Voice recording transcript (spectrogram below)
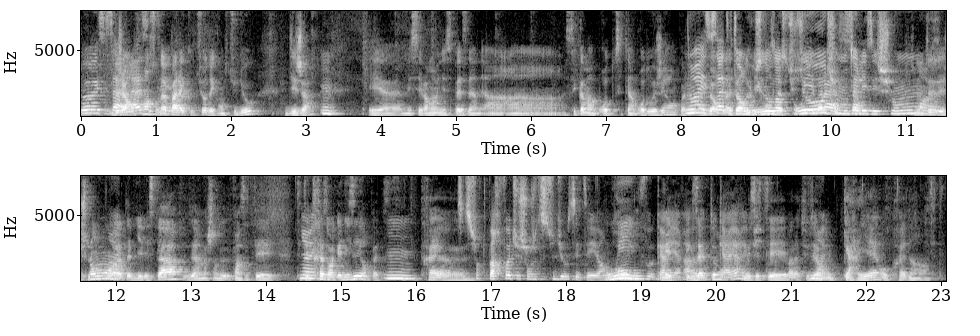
ouais, c'est ça. Déjà en France, on n'a pas la culture des grands studios, déjà. Mm. Et euh, mais c'est vraiment une espèce d'un. c'est comme un c'était un Broadway géant. Quoi, ouais, c'est ça, t'étais embauché dans un studio, tu montais les échelons. Tu montais les euh, échelons, ouais. t'habillais les stars, tu faisais un machin de. Enfin, c'était. C'était très organisé en fait. Mm. très. Euh, c'est sûr. Parfois tu changeais de studio, c'était un grand move carrière. exactement. Carrière, mais c'était voilà, tu faisais une carrière auprès d'un. C'était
